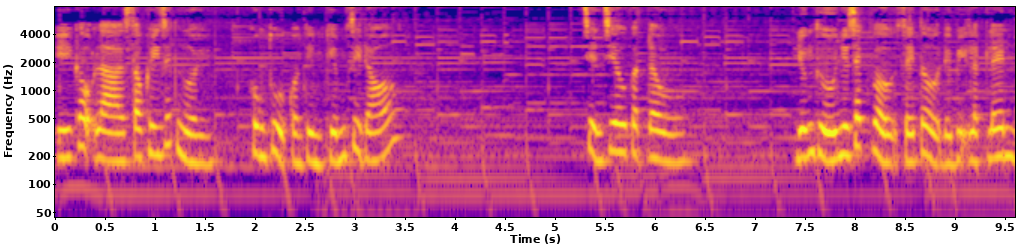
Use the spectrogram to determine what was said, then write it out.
Ý cậu là sau khi giết người, hung thủ còn tìm kiếm gì đó. Triển chiêu gật đầu. Những thứ như sách vở, giấy tờ đều bị lật lên.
